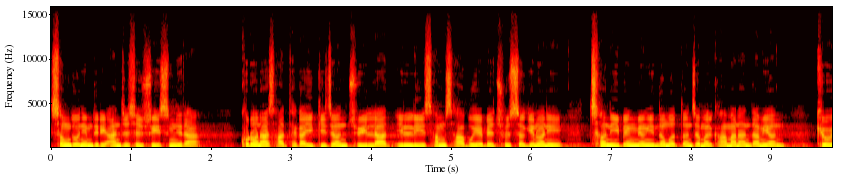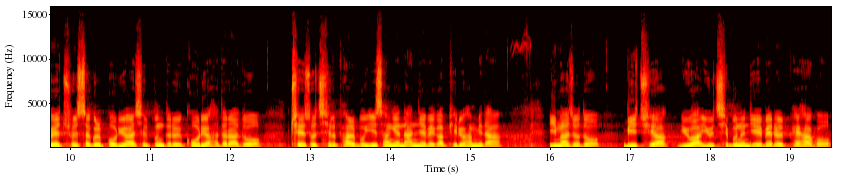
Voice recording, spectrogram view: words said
성도님들이 앉으실 수 있습니다. 코로나 사태가 있기 전 주일 낮 1, 2, 3, 4부 예배 출석 인원이 1200명이 넘었던 점을 감안한다면 교회 출석을 보류하실 분들을 고려하더라도 최소 7, 8부 이상의 낮 예배가 필요합니다. 이마저도 미취학, 유아, 유치부는 예배를 폐하고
